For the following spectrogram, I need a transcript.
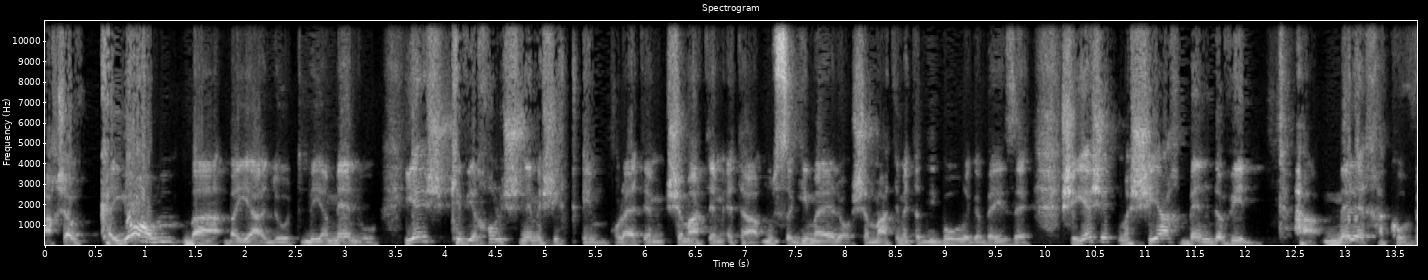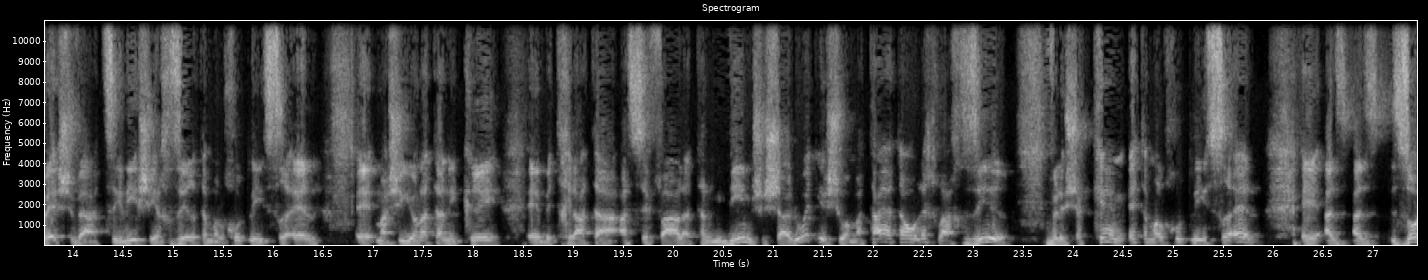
עכשיו, כיום ב, ביהדות, בימינו, יש כביכול שני משיחים. אולי אתם שמעתם את המושגים האלה, או שמעתם את הדיבור לגבי זה, שיש את משיח בן דוד. המלך הכובש והאצילי שיחזיר את המלכות לישראל, אה, מה שיונתן הקריא אה, בתחילת האספה לתלמידים ששאלו את ישוע, מתי אתה הולך להחזיר ולשקם את המלכות לישראל? אה, אז, אז זו,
